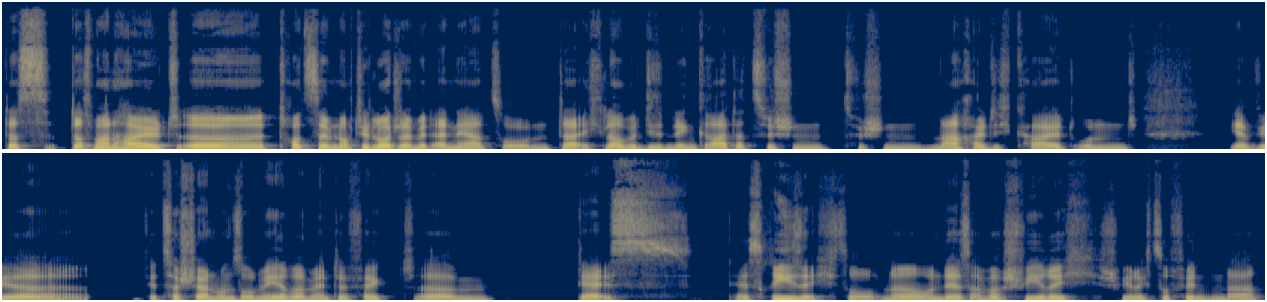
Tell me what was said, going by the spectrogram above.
dass, dass man halt äh, trotzdem noch die Leute damit ernährt, so. Und da, ich glaube, diesen, den Grad dazwischen, zwischen Nachhaltigkeit und, ja, wir, wir zerstören unsere Meere im Endeffekt, ähm, der ist, der ist riesig, so, ne, und der ist einfach schwierig, schwierig zu finden da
